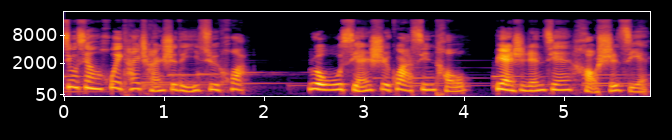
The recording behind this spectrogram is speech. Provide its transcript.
就像慧开禅师的一句话：“若无闲事挂心头，便是人间好时节。”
